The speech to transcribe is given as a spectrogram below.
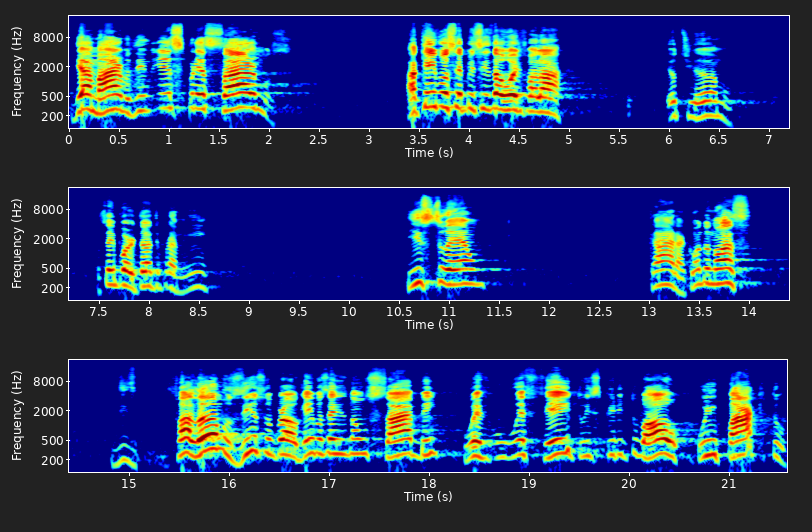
de amarmos, de expressarmos. A quem você precisa hoje falar: Eu te amo, você é importante para mim. Isso é um. Cara, quando nós falamos isso para alguém, vocês não sabem o, efeito espiritual, o impacto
